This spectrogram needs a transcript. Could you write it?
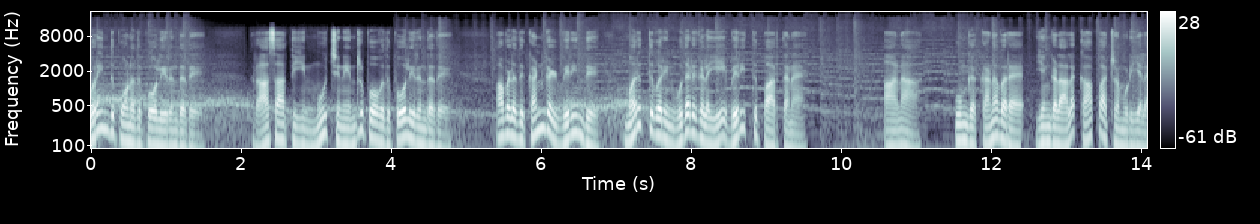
உறைந்து போனது போல் இருந்தது ராசாத்தியின் மூச்சு நின்று போவது போல் இருந்தது அவளது கண்கள் விரிந்து மருத்துவரின் உதடுகளையே வெறித்து பார்த்தன. ஆனா உங்க கணவரை எங்களால காப்பாற்ற முடியல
